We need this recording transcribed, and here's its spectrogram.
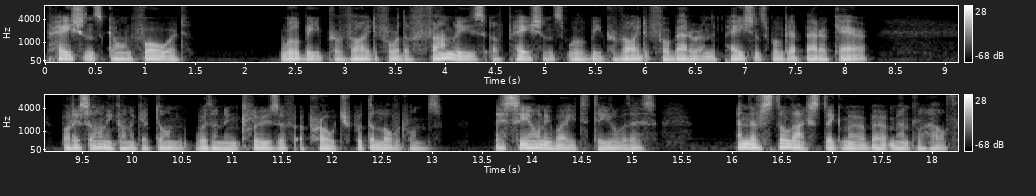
patients going forward will be provided for, the families of patients will be provided for better, and the patients will get better care. But it's only going to get done with an inclusive approach with the loved ones. It's the only way to deal with this. And there's still that stigma about mental health.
